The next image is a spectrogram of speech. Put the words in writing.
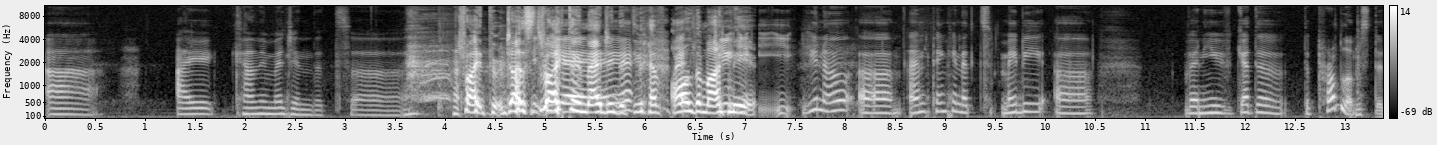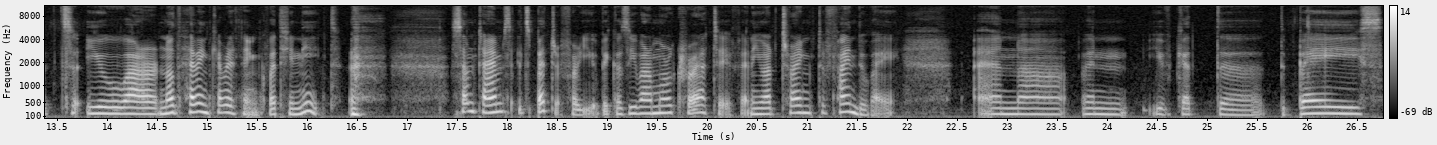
uh, I can imagine that. Uh, Try to just try to imagine yeah, that you have but all the money. You, you, you know, um I'm thinking that maybe uh, when you get the the problems that you are not having everything what you need. Sometimes it's better for you because you are more creative and you are trying to find a way. And uh, when you get the the base,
